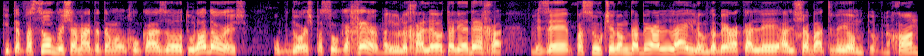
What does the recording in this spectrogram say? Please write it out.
כי את הפסוק ושמעת את החוקה הזאת הוא לא דורש, הוא דורש פסוק אחר, והיו לך לאות על ידיך, וזה פסוק שלא מדבר על לילה, הוא מדבר רק על, על שבת ויום טוב, נכון?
